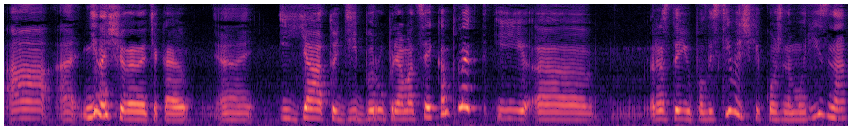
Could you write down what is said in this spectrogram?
А, ні на що не натякаю. Е, І я тоді беру прямо цей комплект і е, роздаю по листівочці, кожному різна,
